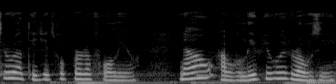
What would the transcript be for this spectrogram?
through a digital portfolio. Now I will leave you with Rosie.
